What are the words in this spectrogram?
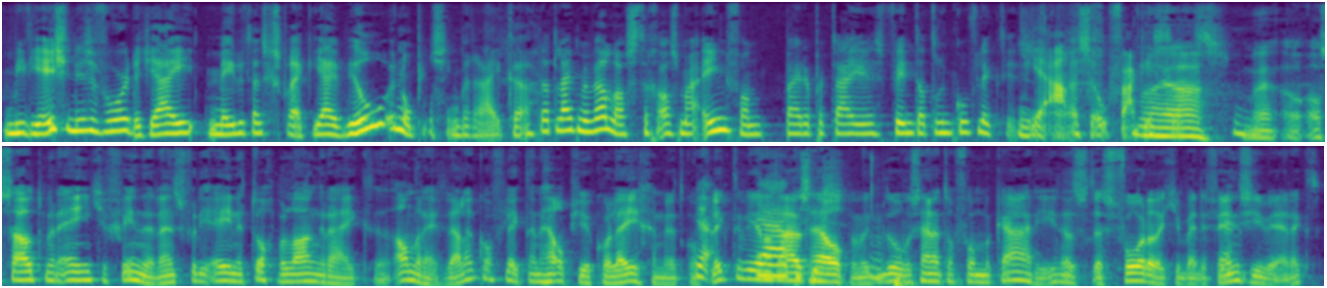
mediation is ervoor dat jij meedoet aan het gesprek. Jij wil een oplossing bereiken. Dat lijkt me wel lastig als maar één van beide partijen vindt dat er een conflict is. Ja, zo vaak Nou is ja, dat. maar als zou het maar eentje vinden, dan is het voor die ene toch belangrijk. De andere heeft wel een conflict. Dan help je je collega met het conflict er weer Ja, wat uit precies. helpen. Ik bedoel, we zijn er toch voor elkaar hier. Dat is, dat is voordat je bij Defensie werkt.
